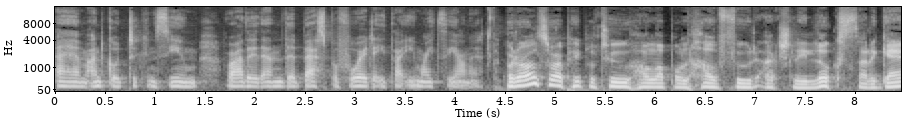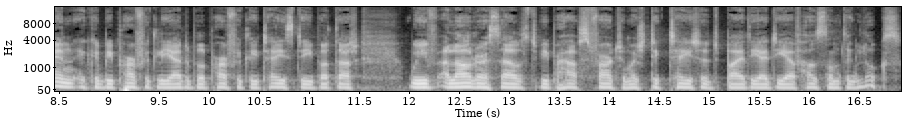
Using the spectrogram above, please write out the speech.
um, and good to consume rather than the best before date that you might see on it. But also, are people too hung up on how food actually looks? That again, it could be perfectly edible, perfectly tasty, but that we've allowed ourselves to be perhaps far too much dictated by the idea of how something looks.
